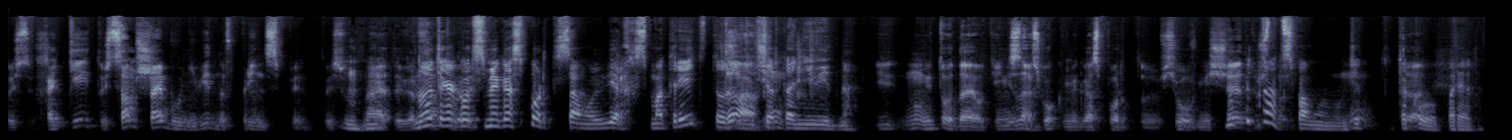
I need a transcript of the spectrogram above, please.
То есть хоккей, то есть сам шайбу не видно в принципе. То есть угу. вот на это Ну, это как вот с Мегаспорт самого верха смотреть, тоже да, ни черта ну, не видно. И, ну, и то, да, вот я не знаю, сколько Мегаспорт всего вмещает. Ну, 15, по-моему, ну, где-то да. такого порядка.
